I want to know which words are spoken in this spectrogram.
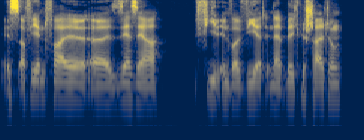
ist auf jeden Fall äh, sehr, sehr viel involviert in der Bildgestaltung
